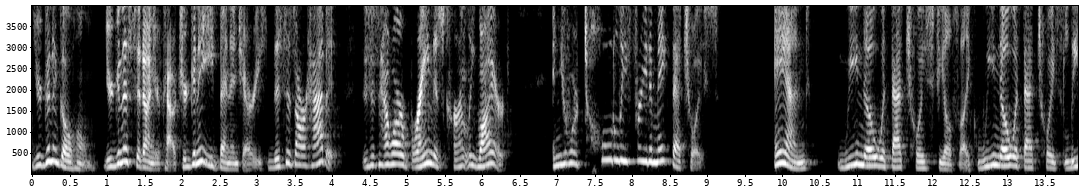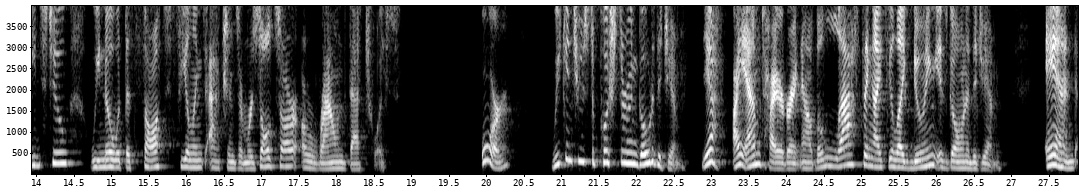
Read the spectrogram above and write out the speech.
you're going to go home. You're going to sit on your couch. You're going to eat Ben and Jerry's. This is our habit. This is how our brain is currently wired. And you are totally free to make that choice. And we know what that choice feels like. We know what that choice leads to. We know what the thoughts, feelings, actions, and results are around that choice. Or we can choose to push through and go to the gym. Yeah, I am tired right now. The last thing I feel like doing is going to the gym. And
